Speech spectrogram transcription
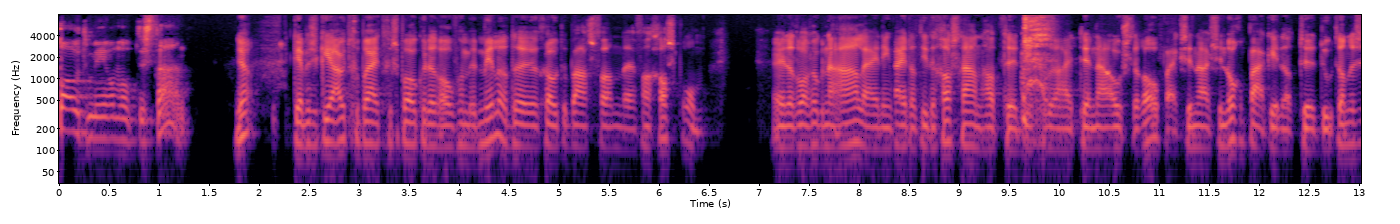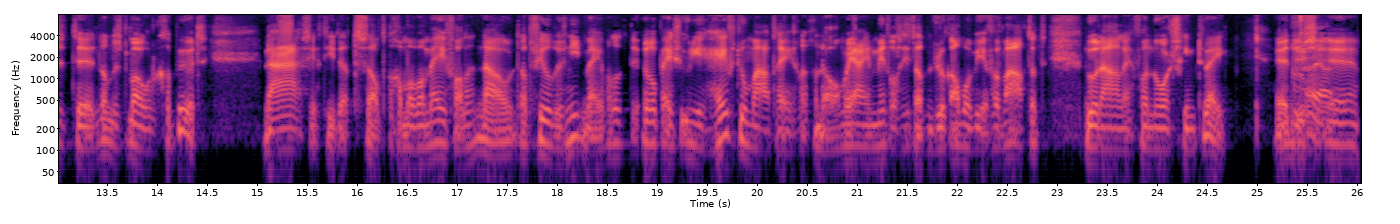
poot meer om op te staan. Ja, ik heb eens een keer uitgebreid gesproken daarover met Miller, de grote baas van, van Gazprom. En dat was ook naar aanleiding bij dat hij de gaskraan had uh, dichtgedraaid naar Oost-Europa. Ik zei, nou, als je nog een paar keer dat doet, dan is, het, dan is het mogelijk gebeurd. Nou, zegt hij, dat zal toch allemaal wel meevallen? Nou, dat viel dus niet mee, want de Europese Unie heeft toen maatregelen genomen. Ja, inmiddels is dat natuurlijk allemaal weer verwaterd door de aanleg van Nord Stream 2. Uh, dus ja, uh,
